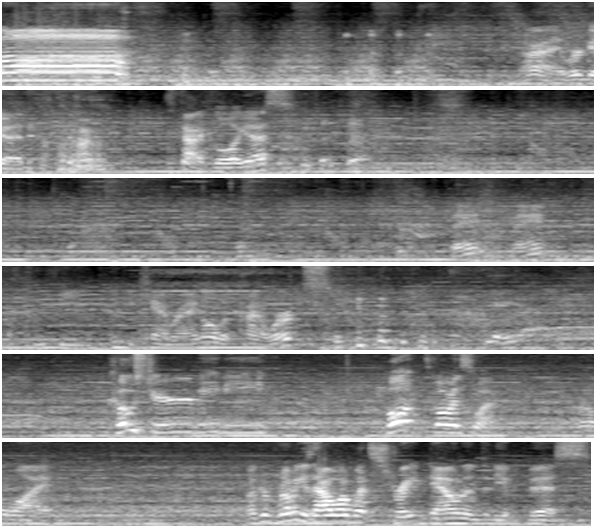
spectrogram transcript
Ah! Oh! Alright, we're good. it's kind of cool, I guess. Bang, bang. Goofy, goofy camera angle, but kind of works. Yeah. Coaster, baby! Oh, let's go over this one. I don't know why. Okay, probably because that one went straight down into the abyss.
